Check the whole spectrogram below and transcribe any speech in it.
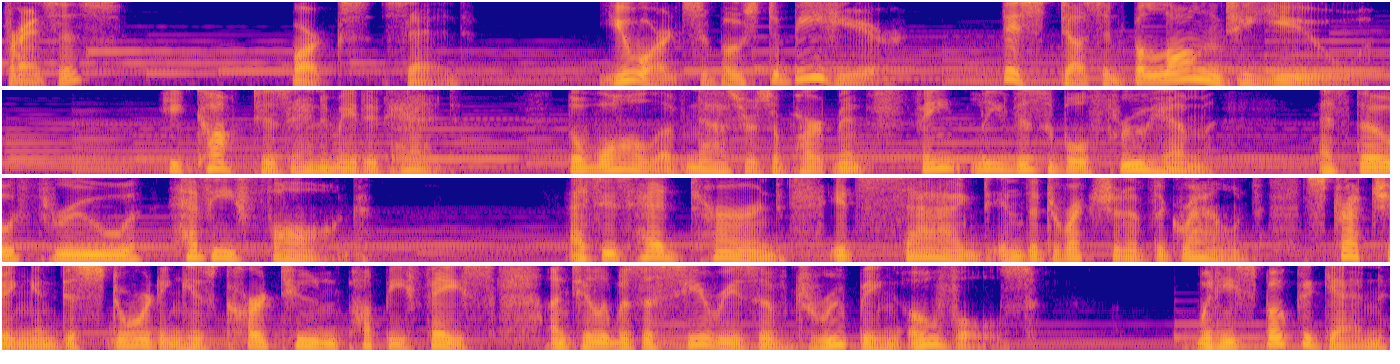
Frances? Barks said, you aren't supposed to be here. This doesn't belong to you. He cocked his animated head, the wall of Nazar's apartment faintly visible through him, as though through heavy fog. As his head turned, it sagged in the direction of the ground, stretching and distorting his cartoon puppy face until it was a series of drooping ovals. When he spoke again,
